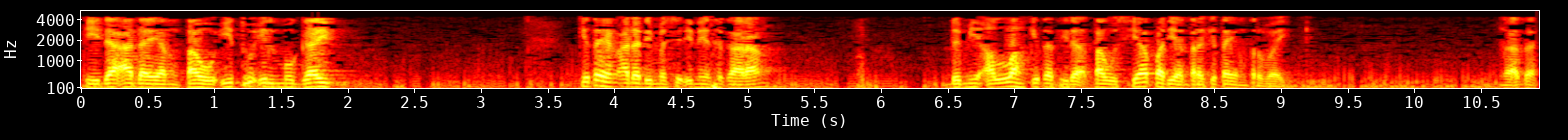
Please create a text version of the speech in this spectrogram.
tidak ada yang tahu itu ilmu gaib. Kita yang ada di masjid ini sekarang Demi Allah kita tidak tahu siapa di antara kita yang terbaik. Enggak ada.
